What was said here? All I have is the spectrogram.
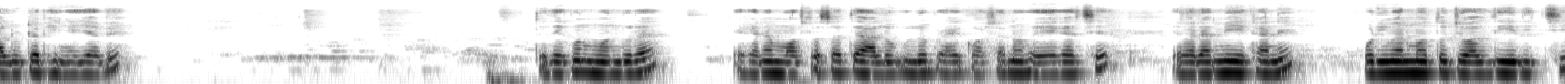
আলুটা ভেঙে যাবে। তো দেখুন বন্ধুরা, এখানে মশলার সাথে আলুগুলো প্রায় কষানো হয়ে গেছে। এবার আমি এখানে পরিমাণ মতো জল দিয়ে দিচ্ছি,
